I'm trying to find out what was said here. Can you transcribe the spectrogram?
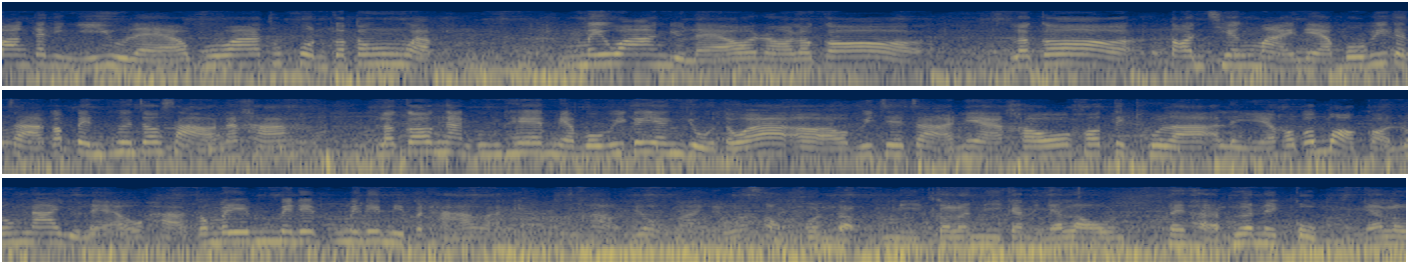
วางกันอย่างนี้อยู่แล้ว เพราะว่าทุกคนก็ต้องแบบไม่ว่างอยู่แล้วเนาะแล้วก็ แล้วก็ตอนเชียงใหม่เนี่ยโบวี่กับจ๋าก็เป็นเพื่อนเจ้าสาวนะคะ แล้วก็งานกรุงเทพเนี่ยโบวี่ก็ยังอยู่แต่ว่าเอ่อวิเจจ๋าเนี่ยเขาเขาติดธุระอะไรเงี้ยเขาก็บอกก่อนล่วงหน้าอยู่แล้วค่ะ ก็ไม่ได้ไม่ได้ไม่ได้มีปัญหาอะไราวที่ออกมาเนี่ยว่าสองคนแบบมีกรณีกันอย่างเงี้ยเราในฐานะเพื่อนในกลุ่มอย่างเงี้ยเรา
